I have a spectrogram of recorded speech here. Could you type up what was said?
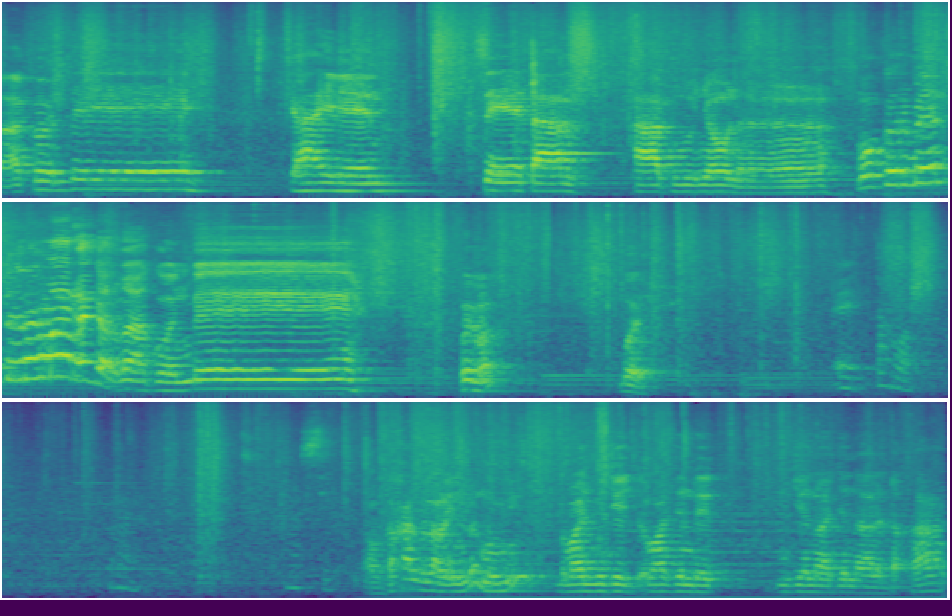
Bakonde kaay leen seetaan aatu ñëw na moo kër bee dara ma ragal waa koñ bee. Boy ma boy. merci. waaw Dakar bi laa la indil moom nii damaa mujjee damaa jëndee mujjee naa jëndaale Dakar.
